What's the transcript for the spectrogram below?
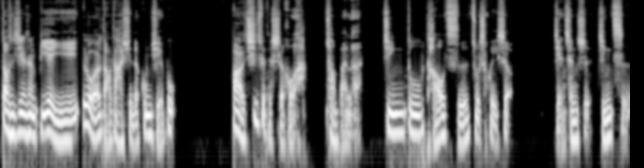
稻盛先生毕业于鹿儿岛大学的工学部，二十七岁的时候啊，创办了。京都陶瓷株式会社，简称是京瓷，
